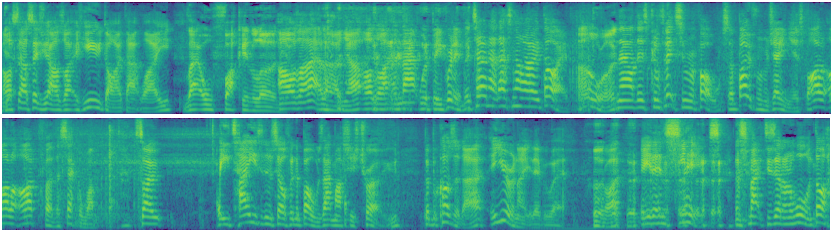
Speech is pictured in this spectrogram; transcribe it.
I, said, I said to you, I was like, "If you died that way, That'll fucking learn. I was like, that'll learn you." I was like, "And that would be brilliant." But it turned out that's not how he died. All right. Now, there's conflicting reports, so both of them are genius, but I, I, I prefer the second one. So, he tased himself in the balls, that much is true, but because of that, he urinated everywhere. Right? he then slipped and smacked his head on a wall and died.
